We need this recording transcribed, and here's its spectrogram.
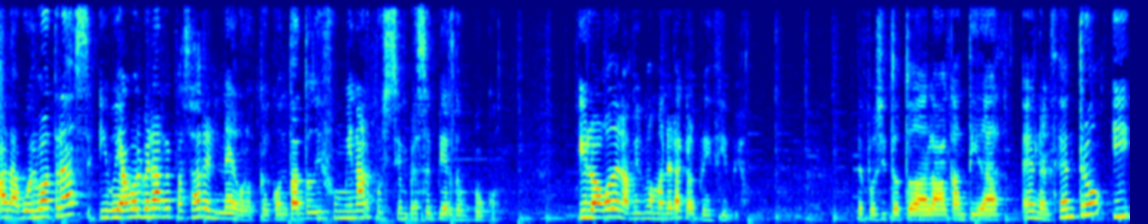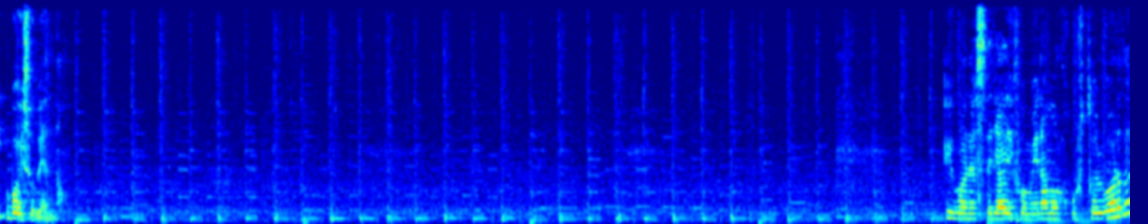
Ahora vuelvo atrás y voy a volver a repasar el negro, que con tanto difuminar pues siempre se pierde un poco. Y lo hago de la misma manera que al principio. Deposito toda la cantidad en el centro y voy subiendo. Y con este ya difuminamos justo el borde.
